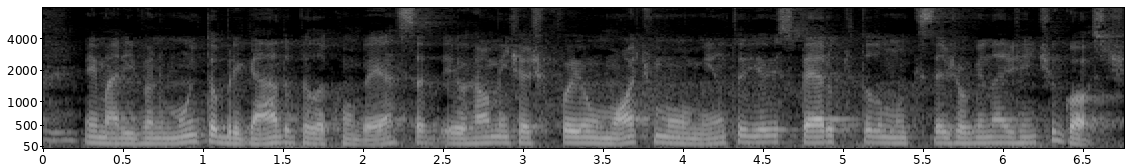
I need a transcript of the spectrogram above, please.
Uhum. Ei, Marivane, muito obrigado pela conversa. Eu realmente acho que foi um ótimo momento e eu espero que todo mundo que esteja ouvindo a gente goste.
